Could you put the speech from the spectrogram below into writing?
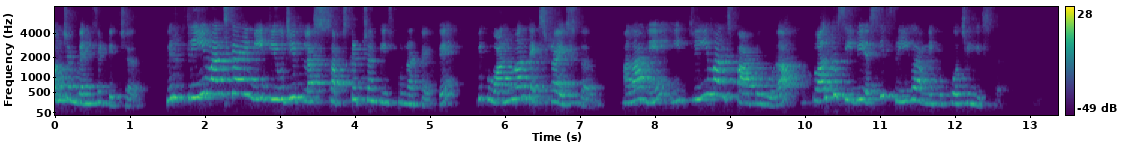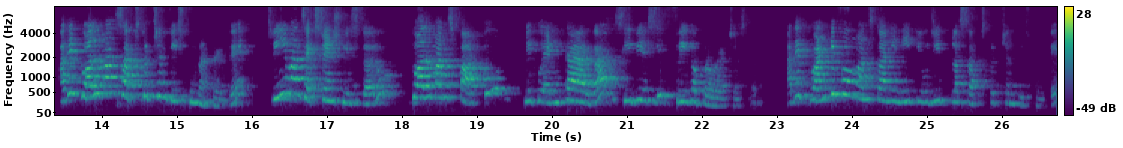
కొంచెం బెనిఫిట్ ఇచ్చారు. మీరు త్రీ మంత్స్ కానీ నీట్ యూజీ ప్లస్ సబ్స్క్రిప్షన్ తీసుకున్నట్టయితే మీకు వన్ మంత్ ఎక్స్ట్రా ఇస్తారు. అలానే ఈ త్రీ మంత్స్ పాటు కూడా ట్వెల్త్ సిబిఎస్ఈ ఫ్రీగా మీకు కోచింగ్ ఇస్తారు. అదే ట్వెల్వ్ మంత్స్ సబ్స్క్రిప్షన్ తీసుకున్నట్టయితే త్రీ మంత్స్ ఎక్స్టెన్షన్ ఇస్తారు. ట్వెల్వ్ మంత్స్ పాటు మీకు ఎంటైర్గా సిబిఎస్ఈ ఫ్రీగా ప్రొవైడ్ చేస్తారు. అదే ట్వంటీ ఫోర్ మంత్స్ కానీ నీకు యూజీ ప్లస్ సబ్స్క్రిప్షన్ తీసుకుంటే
